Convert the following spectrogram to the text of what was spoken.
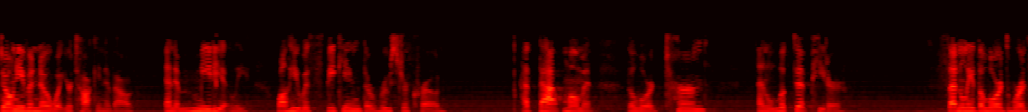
don't even know what you're talking about. And immediately, while he was speaking, the rooster crowed. At that moment, the Lord turned and looked at Peter. Suddenly, the Lord's words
